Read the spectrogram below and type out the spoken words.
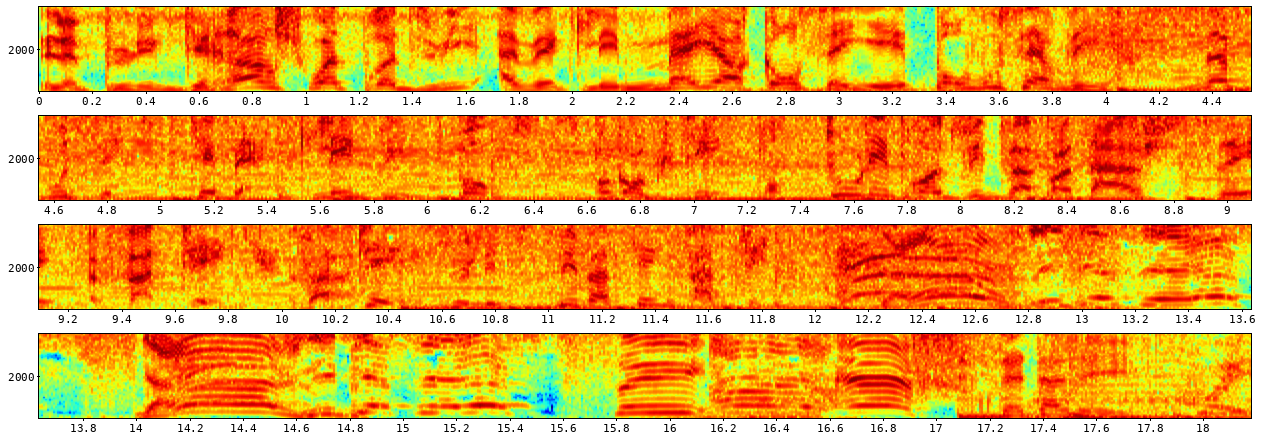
le plus grand choix de produits avec les meilleurs conseillers pour vous servir. Neuf boutiques, Québec, Lévis, Beauce, c'est pas compliqué. Pour tous les produits de vapotage, c'est Vapking. Vapking, je l'étudie, Vapking, Vapking. Garage, les pièces CRS. Garage, les pièces CRS. CRS. Cette année, Coué,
